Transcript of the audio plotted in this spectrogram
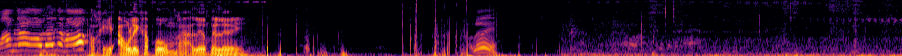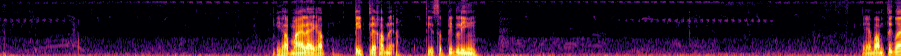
ร้อมแล้วเอาเลยนะครับ โอเค เอาเลยครับผมมาเริ่มกันเลย เอาเลย นี่ครับไม้แรกครับ ติดเลยครับเนี่ย ติดสปิตลิงเป็นไงบอมตึกไหม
